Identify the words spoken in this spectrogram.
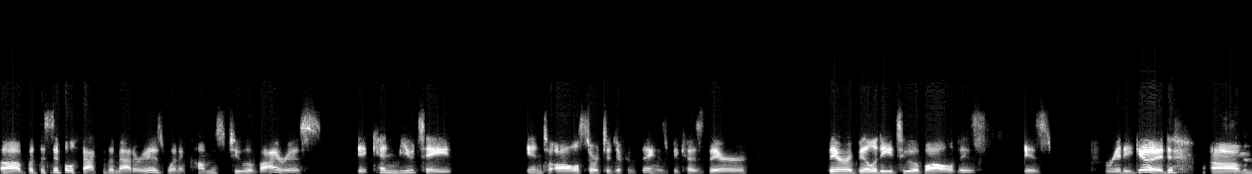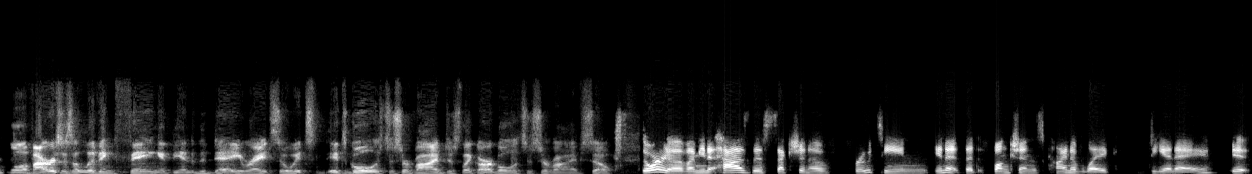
Uh, but the simple fact of the matter is, when it comes to a virus, it can mutate into all sorts of different things because their their ability to evolve is is pretty good. Um, well, a virus is a living thing at the end of the day, right? So its its goal is to survive, just like our goal is to survive. So sort of. I mean, it has this section of protein in it that functions kind of like DNA. It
